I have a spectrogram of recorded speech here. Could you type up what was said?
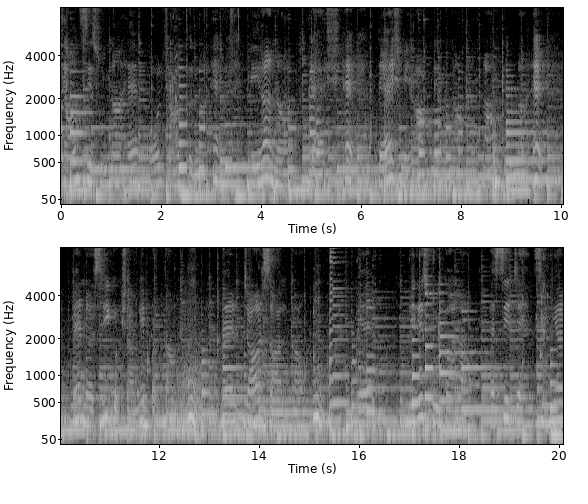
ध्यान से सुनना है और याद करना है। मेरा नाम डैश है। डैश में आपने अपना नाम बोलना है। मैं नर्सरी कक्षा में पढ़ता हूँ। मैं चार साल का हूँ। मैं, मेरे स्कूल का नाम एस जैन Yeah.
